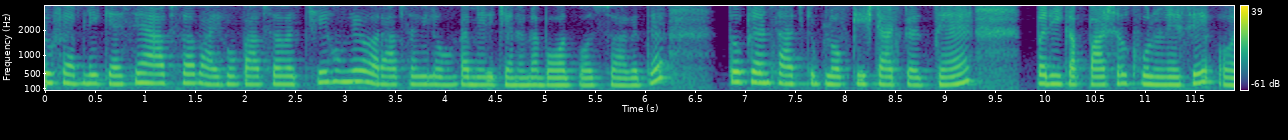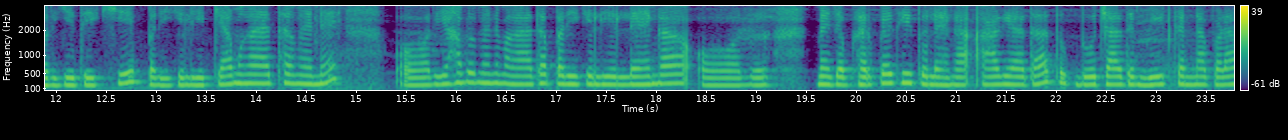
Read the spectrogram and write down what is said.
यूट्यूब फैमिली, कैसे हैं आप सब? आई होप आप सब अच्छे होंगे और आप सभी लोगों का मेरे चैनल में बहुत बहुत स्वागत है। तो फ्रेंड्स, आज के ब्लॉग की स्टार्ट करते हैं परी का पार्सल खोलने से। और ये देखिए, परी के लिए क्या मंगाया था मैंने? और यहाँ पे मैंने मंगाया था परी के लिए लहंगा और मैं जब घर पे थी तो लहंगा आ गया था तो दो चार दिन वेट करना पड़ा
